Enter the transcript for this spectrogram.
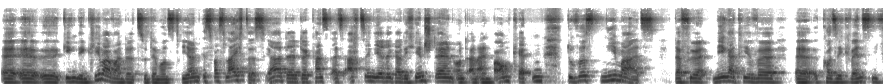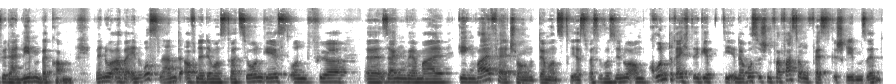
äh, äh, gegen den Klimawandel zu demonstrieren ist was Leichtes. Ja, du, du kannst als 18-Jähriger dich hinstellen und an einen Baum ketten. Du wirst niemals dafür negative äh, Konsequenzen für dein Leben bekommen. Wenn du aber in Russland auf eine Demonstration gehst und für äh, sagen wir mal, gegen Wahlfälschung demonstrierst, weißt du, wo es dir nur um Grundrechte gibt, die in der russischen Verfassung festgeschrieben sind,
